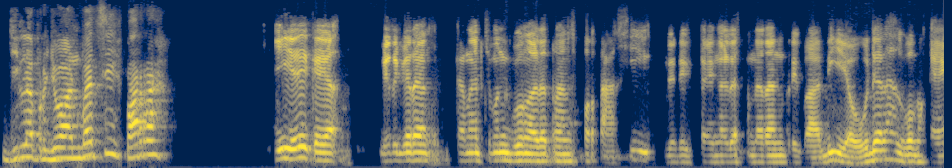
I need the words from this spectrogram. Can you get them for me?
Gila perjuangan banget sih, parah. Iya kayak gara-gara karena cuman gue nggak ada transportasi, jadi kayak nggak ada kendaraan pribadi ya udahlah gue pakai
